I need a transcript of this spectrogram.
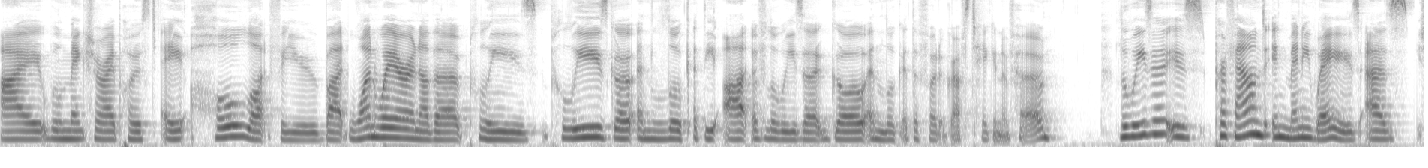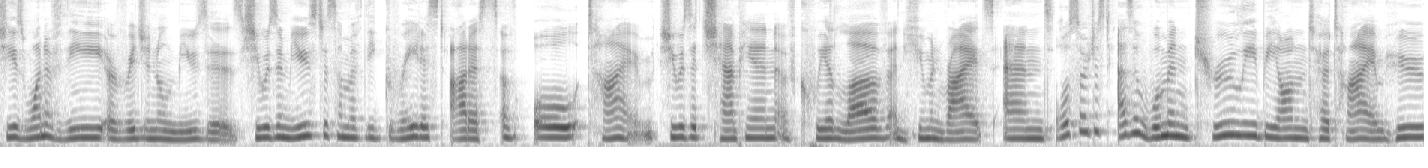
I will make sure I post a whole lot for you, but one way or another, please, please go and look at the art of Luisa. Go and look at the photographs taken of her. Luisa is profound in many ways as she is one of the original muses. She was a muse to some of the greatest artists of all time. She was a champion of queer love and human rights, and also just as a woman truly beyond her time who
